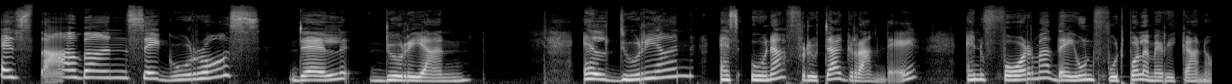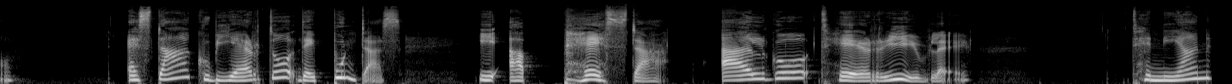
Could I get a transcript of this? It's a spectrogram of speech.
estaban seguros del durian. El durian es una fruta grande en forma de un fútbol americano está cubierto de puntas y apesta algo terrible. Tenían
